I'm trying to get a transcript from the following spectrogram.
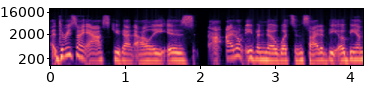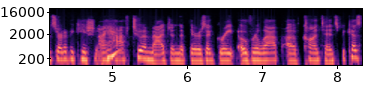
the reason I ask you that, Allie, is I don't even know what's inside of the OBM certification. I mm-hmm. have to imagine that there's a great overlap of content because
